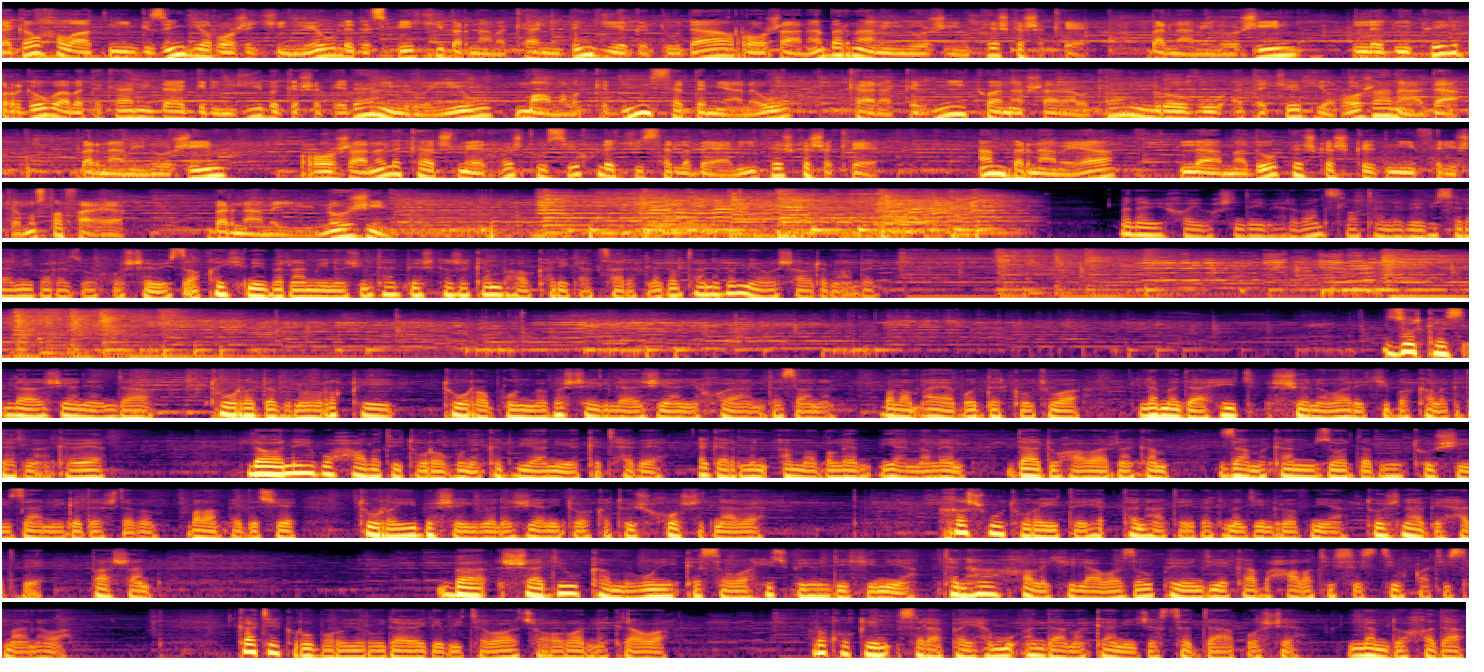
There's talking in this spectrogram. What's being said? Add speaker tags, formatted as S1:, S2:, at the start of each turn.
S1: لەگەڵ هەڵاتنی گزنگی ڕۆژێکی نوێ و لە دەستپێکی بەرنمەکانی دەنگی یەکگرتوودا ڕۆژانە بەرنامەی نۆژین پێشکەشەکرێ بەرنامی نۆژین لە دوو توێی بڕگە و بابەتەکانیدا گرنگی بە گەشەپێدانی مرۆیی و مامەڵەکردنی سەردەمیانە و کاراکردنی تواناشاراوەکانی مرۆڤ و ئەتەکێتی ڕۆژانەدا بەرنامی نۆژین لە ڕۆژانە لە کاتژمێر هەشت و سی خولەکی سەر لە بەیانی پێشکەش ئەکرێ ئەم بەرنامەیە لە مەدۆ و پێشکەشکردنی فریشتە مستەفایە بەرنامەی نۆژین.
S2: بەناوی خۆی بەخشندەی مهرەبان سڵاتان لە بێبی سەرانی بەڕێز و خۆشەویست ئەڵلقەی کنەی بەرنامی نۆژینتان پێشکەشەکەم بە هاوکاری کاکتارێک لەگەڵتانە بم یەوە شاورەمان بن. زۆر کەس لە ژیانیاندا تووڕە دەبن و ڕقی تووڕەبوون بە بەشێک لە ژیانی خۆیان دەزانن بەڵام ئایا بۆ دەرکەوتووە لەمەدا هیچ شوێنەوارێکی بە کەڵک دەرناکەوێ لەوانەیە بۆ حاڵەتی توڕەبوونەکەت بیانوویەکت هەبێ، ئەگەر من ئەمە بڵێم یان نەڵێم، داد و هاوار نەکەم، زامەکانم زۆر دەبن و تووشی زامی گەدەش دەبم، بەڵام پێدەچێ توڕەیی بەشێک بێ لە ژیانی تۆ کە تۆیش خۆشت ناوێ. خەشم و توڕەیی تەنها تایبەتمەندی مرۆڤ نییە، تۆش نابێ حەد بێ، پاشان بە شادی و کامڵبوونی کەسەوە هیچ پەیوەندیەکی نییە، تەنها خاڵێکی لاوازە و پەیوەندییەکە بە حاڵەتی سستی و قاتیسمانەوە. کاتێک ڕووبەڕووی ڕووداوێک دەبیتەوە چاوەڕوان نەکراوە ڕق و قین سەراپای هەموو ئەندامەکانی جەستەت داپۆشێ لەم دۆخەدا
